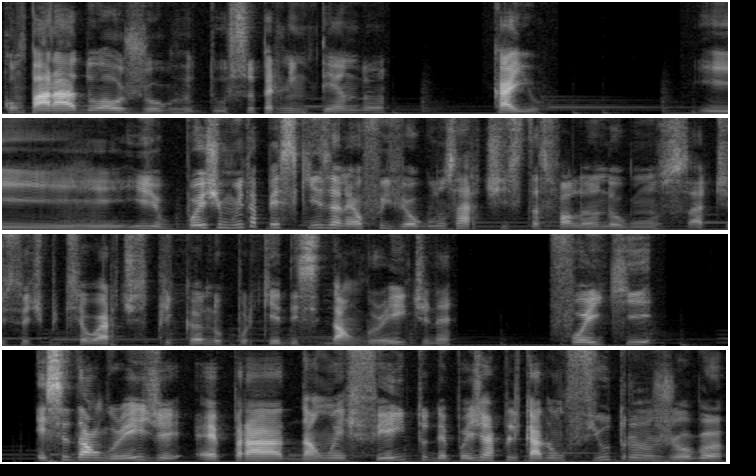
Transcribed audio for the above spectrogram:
comparado ao jogo do Super Nintendo caiu. E, e, depois de muita pesquisa, né, eu fui ver alguns artistas falando, alguns artistas de pixel art explicando o porquê desse downgrade, né? Foi que esse downgrade é para dar um efeito depois de aplicado um filtro no jogo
